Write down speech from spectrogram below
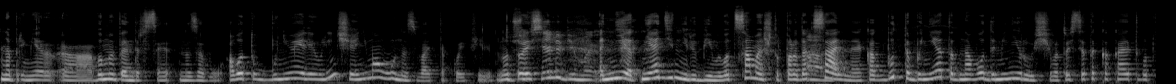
например, Вэма Вендерса это назову. А вот у Бунюэля и у Линча я не могу назвать такой фильм. Ну, то, то есть все любимые? Нет, ни один не любимый. Вот самое, что парадоксальное, а. как будто бы нет одного доминирующего. То есть это какая-то вот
